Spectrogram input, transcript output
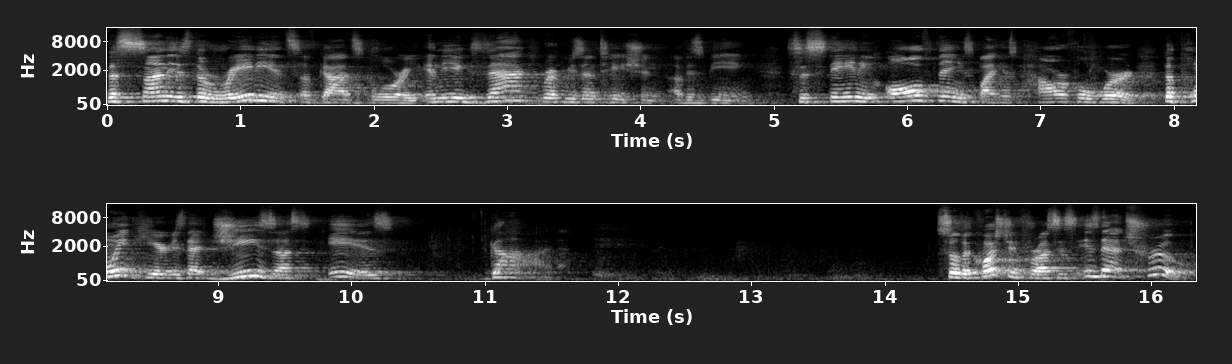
The Son is the radiance of God's glory and the exact representation of His being sustaining all things by his powerful word. The point here is that Jesus is God. So the question for us is is that true?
